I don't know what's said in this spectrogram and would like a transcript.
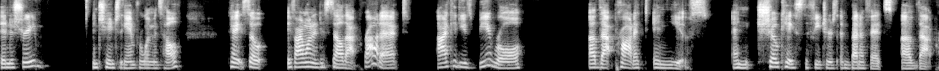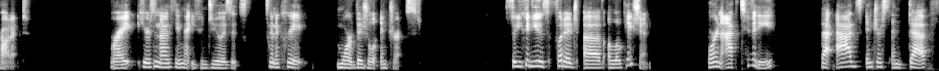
industry and change the game for women's health. Okay, so if I wanted to sell that product, I could use B roll of that product in use and showcase the features and benefits of that product. Right? Here's another thing that you can do is it's it's going to create more visual interest. So you could use footage of a location or an activity that adds interest and depth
